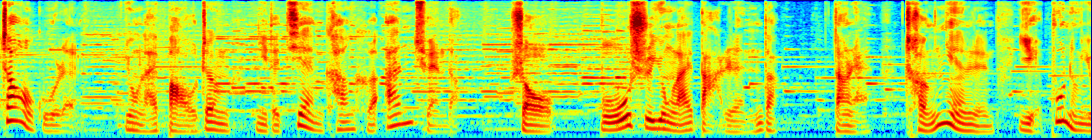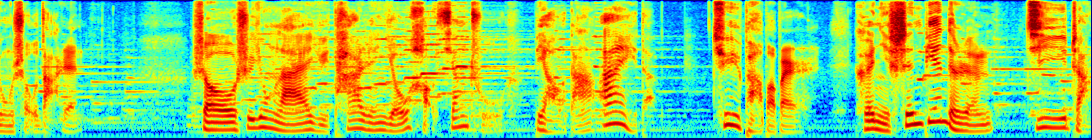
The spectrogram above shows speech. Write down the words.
照顾人，用来保证你的健康和安全的。手不是用来打人的，当然。成年人也不能用手打人，手是用来与他人友好相处、表达爱的。去吧，宝贝儿，和你身边的人击掌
